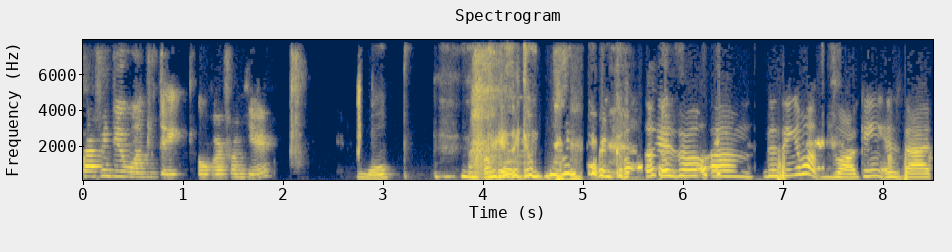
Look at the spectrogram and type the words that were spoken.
Safin, do you want to take over from here? Nope. because I completely forgot. Okay, so um the thing about blogging is that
